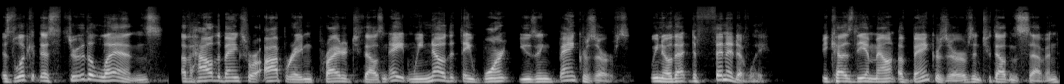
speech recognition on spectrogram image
is look at this through the lens of how the banks were operating prior to 2008. And we know that they weren't using bank reserves. We know that definitively because the amount of bank reserves in 2007,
